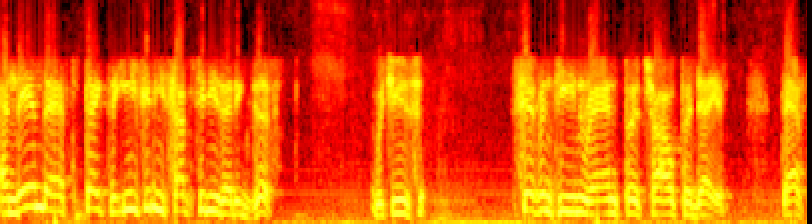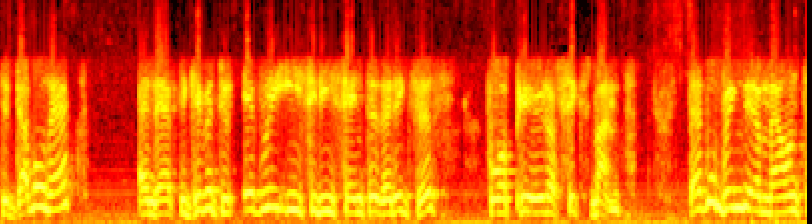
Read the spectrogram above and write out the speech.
And then they have to take the ECD subsidy that exists, which is 17 Rand per child per day. They have to double that and they have to give it to every ECD center that exists for a period of six months. That will bring the amount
